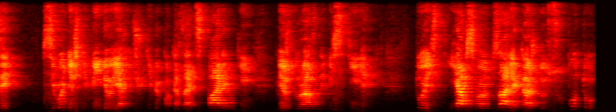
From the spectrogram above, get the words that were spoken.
бойцы, в сегодняшнем видео я хочу тебе показать спарринги между разными стилями. То есть я в своем зале каждую субботу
